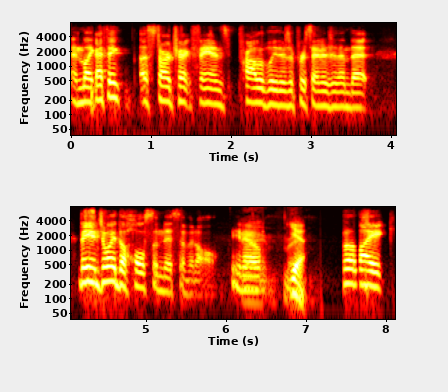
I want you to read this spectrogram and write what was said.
And like, I think a Star Trek fans probably there's a percentage of them that they enjoyed the wholesomeness of it all. You know, Right, right. Yeah. but like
